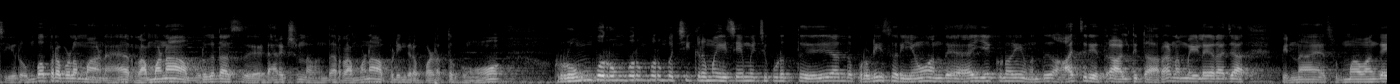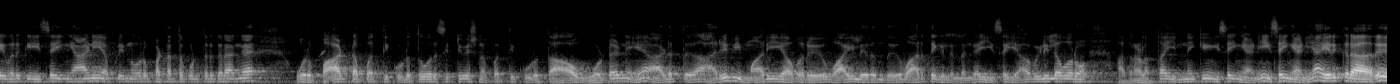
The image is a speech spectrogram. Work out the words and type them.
நடித்து ரொம்ப பிரபலமான ரமணா முருகதாஸ் டைரக்ஷனில் வந்த ரமணா அப்படிங்கிற படத்துக்கும் ரொம்ப ரொம்ப ரொம்ப ரொம்ப சீக்கிரமாக இசையமைச்சு கொடுத்து அந்த ப்ரொடியூசரையும் அந்த இயக்குனரையும் வந்து ஆச்சரியத்தில் ஆழ்த்திட்டாரா? நம்ம இளையராஜா பின்ன சும்மா வாங்க இவருக்கு இசை ஞானி அப்படின்னு ஒரு பட்டத்தை கொடுத்துருக்குறாங்க. ஒரு பாட்டை பற்றி கொடுத்து ஒரு சுச்சுவேஷனை பற்றி கொடுத்தா உடனே அடுத்து அருவி மாதிரி அவர் வாயிலிருந்து வார்த்தைகள் இல்லைங்க இசையாக வெளியில் வரும். அதனால தான் இன்றைக்கும் இசைஞானி இசைஞானியாக இருக்கிறாரு.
